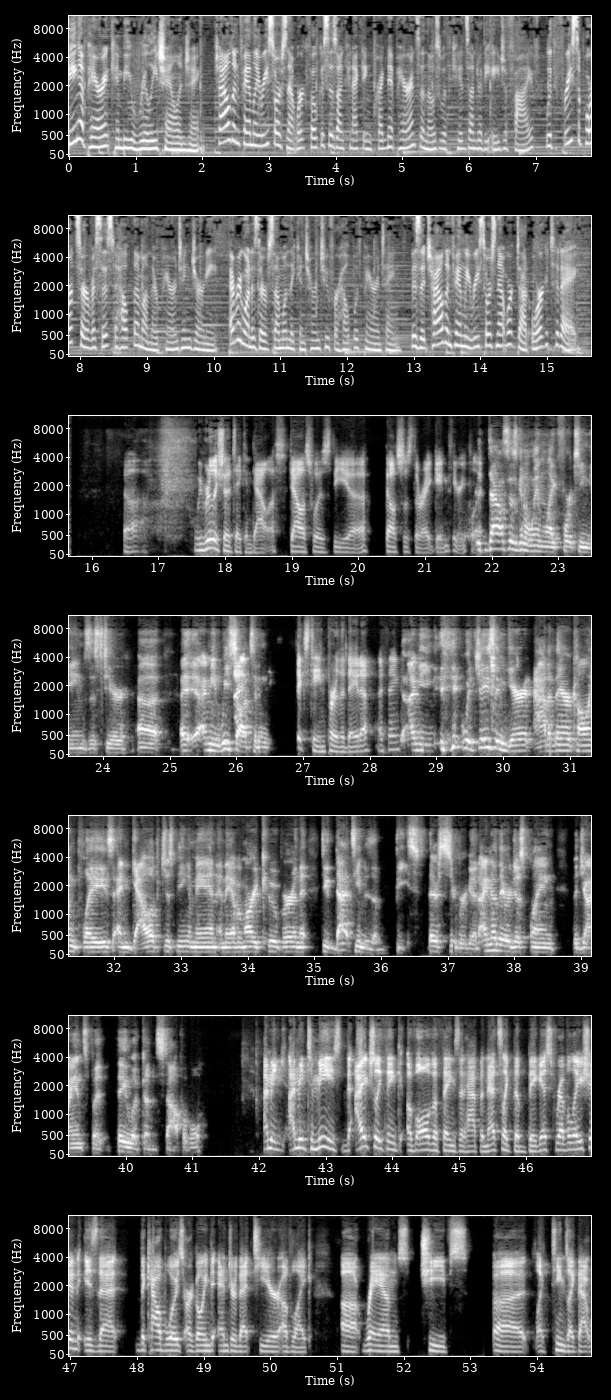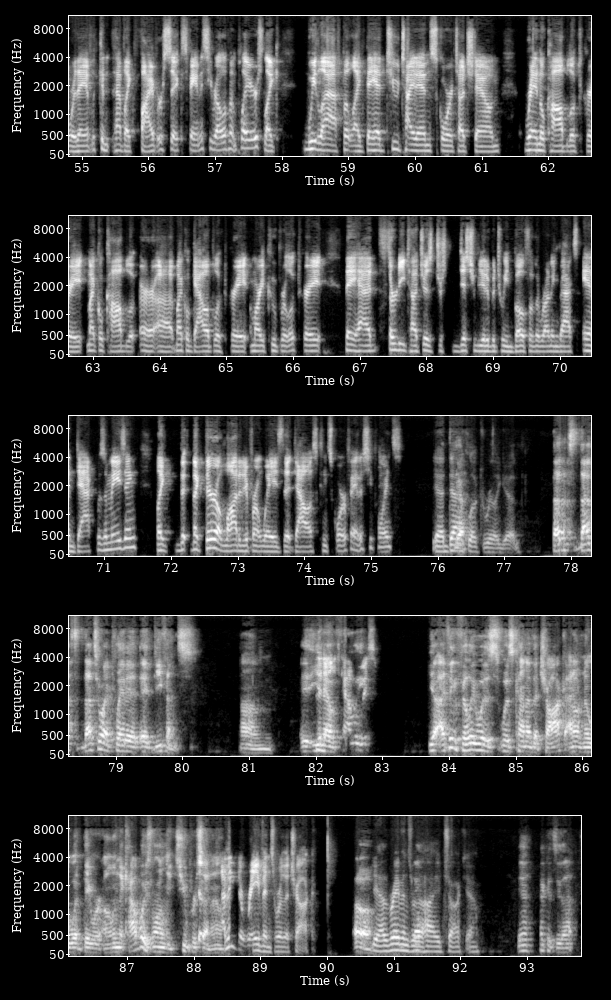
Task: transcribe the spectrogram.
Being a parent can be really challenging. Child and Family Resource Network focuses on connecting pregnant parents and those with kids under the age of five with free support services to help them on their parenting journey. Everyone deserves someone they can turn to for help with parenting. Visit childandfamilyresourcenetwork.org today. Uh, we really should have taken Dallas. Dallas was the uh, Dallas was the right game theory play. Dallas is going to win like 14 games this year. Uh, I, I mean, we saw it today. 16 per the data, I think. I mean, with Jason Garrett out of there calling plays and Gallup just being a man, and they have Amari Cooper, and that dude, that team is a beast. They're super good. I know they were just playing the Giants, but they looked unstoppable. I mean, I mean, to me, I actually think of all the things that happened, that's like the biggest revelation is that the Cowboys are going to enter that tier of like uh, Rams, Chiefs, uh, like teams like that, where they have, can have like five or six fantasy relevant players. Like we laugh, but like they had two tight ends score a touchdown. Randall Cobb looked great. Michael Cobb look, or uh, Michael Gallup looked great. Amari Cooper looked great. They had 30 touches just distributed between both of the running backs, and Dak was amazing. Like, th- like there are a lot of different ways that Dallas can score fantasy points. Yeah, Dak Yeah. looked really good. That's that's that's who I played at, at defense. Um, you The know, Dallas Philly- Cowboys. Yeah, I think Philly was was kind of the chalk. I don't know what they were owned. The Cowboys were only two percent owned. I think the Ravens were the chalk. Oh, Yeah, the Ravens were Yeah. the high chalk. Yeah, yeah, I could see that.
